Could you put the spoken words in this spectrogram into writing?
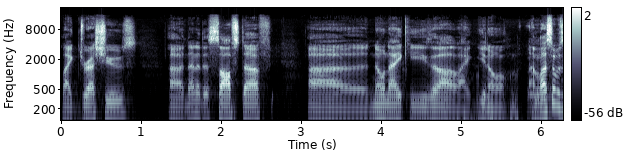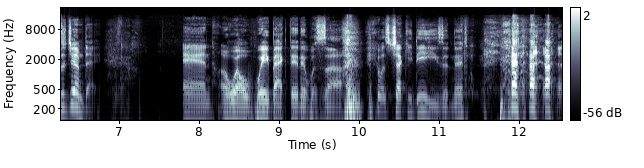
like dress shoes. Uh, none of this soft stuff. uh, no Nikes, all like you know, unless it was a gym day. And oh well, way back then it was uh, it was Chuck E. D's, and then.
